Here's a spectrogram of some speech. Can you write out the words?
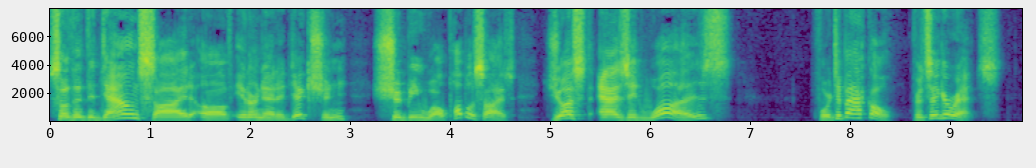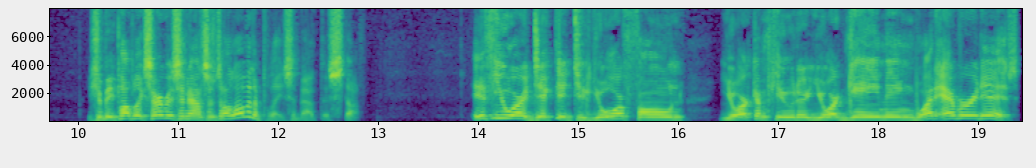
So that the downside of internet addiction should be well publicized, just as it was for tobacco, for cigarettes. There should be public service announcements all over the place about this stuff. If you are addicted to your phone, your computer, your gaming, whatever it is,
